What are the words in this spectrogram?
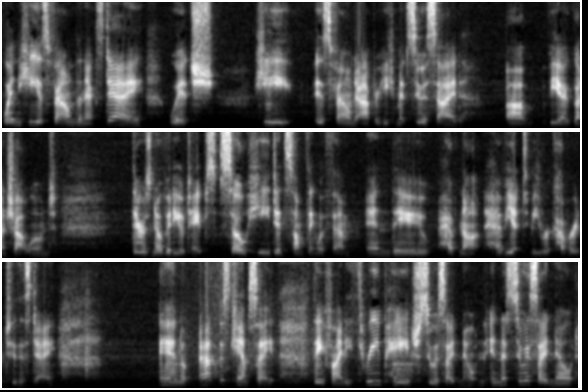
when he is found the next day, which he is found after he commits suicide um, via gunshot wound, there's no videotapes, so he did something with them, and they have not have yet to be recovered to this day. And at this campsite, they find a three-page suicide note, and in this suicide note,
